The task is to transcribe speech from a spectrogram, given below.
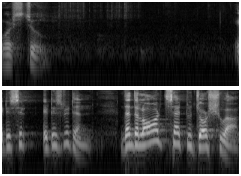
verse 2. It is, it is written, Then the Lord said to Joshua,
